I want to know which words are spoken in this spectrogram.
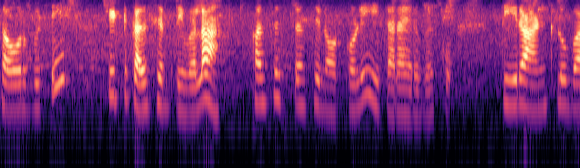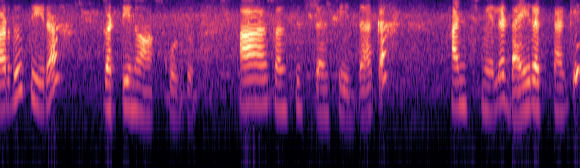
ಸವ್ರ್ಬಿಟ್ಟು ಹಿಟ್ಟು ಕಲಸಿರ್ತೀವಲ್ಲ ಕನ್ಸಿಸ್ಟೆನ್ಸಿ ನೋಡ್ಕೊಳ್ಳಿ, ಈ ಥರ ಇರಬೇಕು. ತೀರಾ ಅಂಟ್ಲೂಬಾರ್ದು, ತೀರಾ ಗಟ್ಟಿನೂ ಹಾಕ್ಕೊಡ್ದು ಆ ಕನ್ಸಿಸ್ಟೆನ್ಸಿ ಇದ್ದಾಗ ಹಂಚ ಮೇಲೆ ಡೈರೆಕ್ಟಾಗಿ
